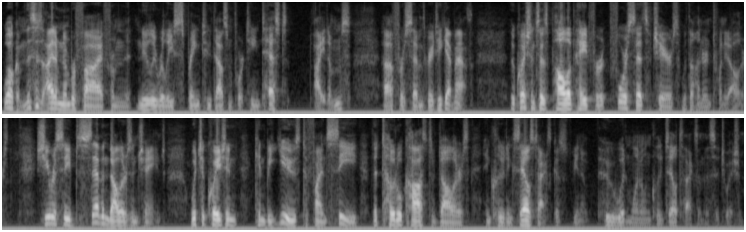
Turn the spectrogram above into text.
Welcome. This is item number five from the newly released Spring 2014 test items uh, for 7th grade TCAP math. The question says Paula paid for four sets of chairs with $120. She received $7 in change. Which equation can be used to find C, the total cost of dollars, including sales tax? Because, you know, who wouldn't want to include sales tax in this situation?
